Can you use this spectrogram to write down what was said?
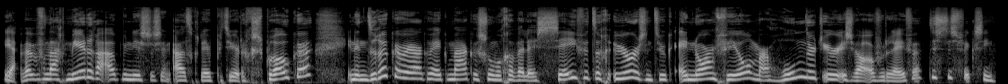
Ja, we hebben vandaag meerdere oud-ministers en oud-gedeputeerden gesproken. In een drukke werkweek maken sommigen wel eens 70 uur. is natuurlijk enorm veel, maar 100 uur is wel overdreven. Dus het is fictie.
